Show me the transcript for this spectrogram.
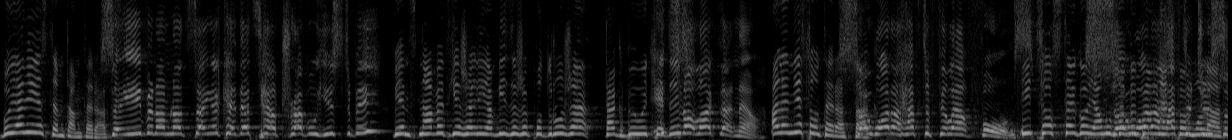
Bo ja nie jestem tam teraz. So even I'm not saying, okay, that's how travel used to be. Więc nawet jeżeli ja widzę, że podróże tak były kiedyś, It's not like that now. ale nie są teraz So tak. what? I have to fill out forms. I co z tego, ja muszę So what? I wypełniać have to do formularze.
